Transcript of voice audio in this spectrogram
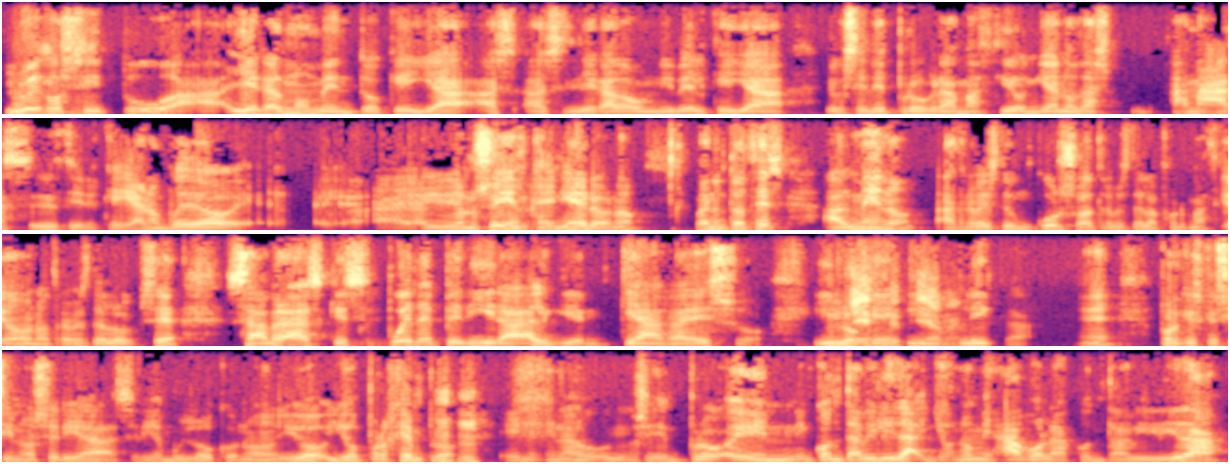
luego si tú ah, llega el momento que ya has, llegado a un nivel que ya, yo sé, de programación ya no das a más, es decir, que ya no puedo, yo no soy ingeniero, ¿no? Bueno, entonces, al menos, a través de un curso, a través de la formación, a través de lo que sea, sabrás que se puede pedir a alguien que haga eso y lo que implica ¿eh? Porque es que si no sería, sería muy loco, ¿no? Yo, yo por ejemplo, en, en, contabilidad, yo no me hago la contabilidad,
